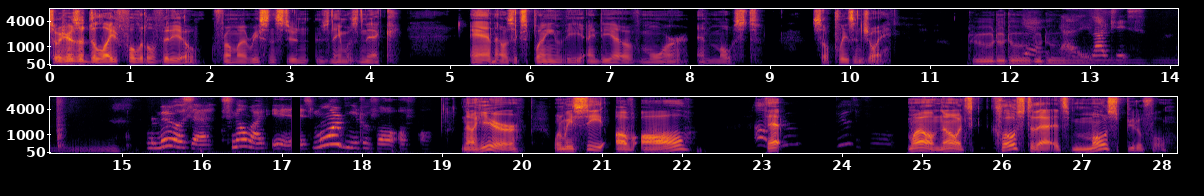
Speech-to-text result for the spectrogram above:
So here's a delightful little video from a recent student whose name was Nick. And I was explaining the idea of more and most. So please enjoy. Doo, doo, doo, Yeah, doo, doo. I like this. The mirror says Snow White is more beautiful of all. Now here, when we see of all, Oh, That- beautiful, well, no, it's close to that. It's most beautiful. most beautiful, yes.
